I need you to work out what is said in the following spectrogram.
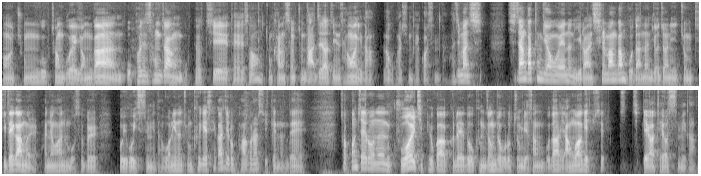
어, 중국 정부의 연간 5% 성장 목표치에 대해서 좀 가능성이 좀 낮아진 상황이다라고 봐주시면 될 것 같습니다. 하지만 시, 시장 같은 경우에는 이러한 실망감보다는 여전히 좀 기대감을 반영하는 모습을 보이고 있습니다. 원인은 좀 크게 세 가지로 파악을 할 수 있겠는데 첫 번째로는 9월 지표가 그래도 긍정적으로 좀 예상보다 양호하게 지- 집계가 되었습니다.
